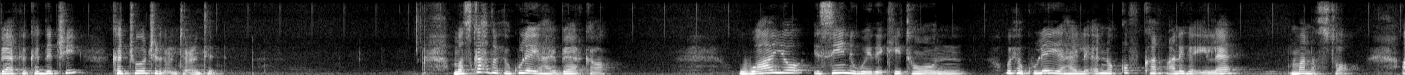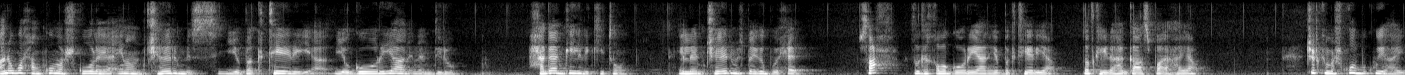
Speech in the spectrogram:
beerka ka deji ka joojid cunto cuntid maskaxda wuxuu ku leeyahay beerka. Waayo isiini weyda keton wuxuu ku leeyahay liano qofkan aniga ile ma nasto. Anigu waxaan ku mashquulayaa inaan jermis iyo bacteria iyo gooriyaan inaan dilo. Xagaan ka heli keton ilan jermis baa iga buuxee. Sax dadka qaba gooriyaan iyo bacteria. Dadka yidhaha gaas baa haya jirka mashquul buu ku yahay.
